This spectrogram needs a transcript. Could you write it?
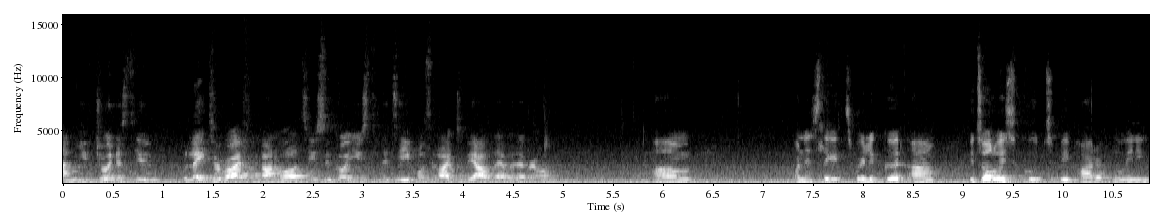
and you've joined us, you were late to arrive from Vanuatu, so got used to the team. What's it like to be out there with everyone? Um, honestly, it's really good. Um, it's always good to be part of the winning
